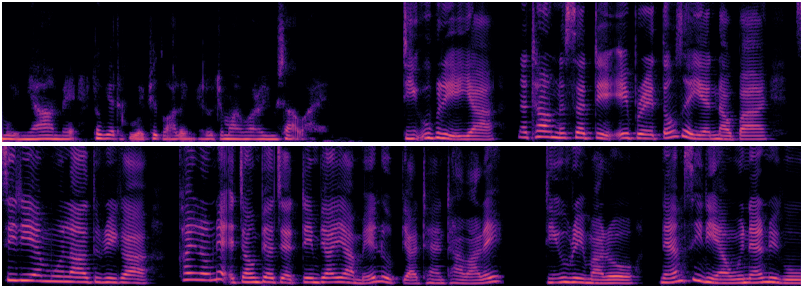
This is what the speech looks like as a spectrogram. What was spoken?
မှုတွေများရမယ်လောက်ရက်တစ်ခုပဲဖြစ်သွားလိမ့်မယ်လို့ကျွန်မတို့ကတော့ယူဆပါတယ်ဒီဥပဒေအရ2021ဧပြီ30ရက်နောက်ပိုင်း CDM ဝင်လာသူတွေကခိုင်လုံတဲ့အကြောင်းပြချက်တင်ပြရမယ်လို့ပြဋ္ဌာန်းထားပါတယ်။ ဒီဥပဒေမှာတော့ NAM CDM ဝန်ထမ်းတွေကို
